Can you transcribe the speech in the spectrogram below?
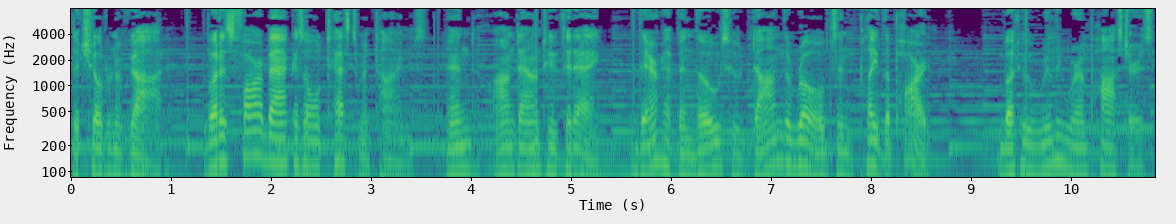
the children of God. But as far back as Old Testament times, and on down to today, there have been those who donned the robes and played the part, but who really were impostors,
